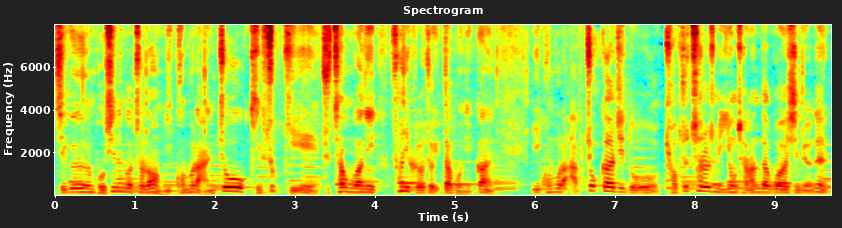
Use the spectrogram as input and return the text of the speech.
지금 보시는 것처럼 이 건물 안쪽 깊숙이 주차 공간이 선이 그려져 있다 보니까 이 건물 앞쪽까지도 겹주차를 좀 이용 잘한다고 하시면은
